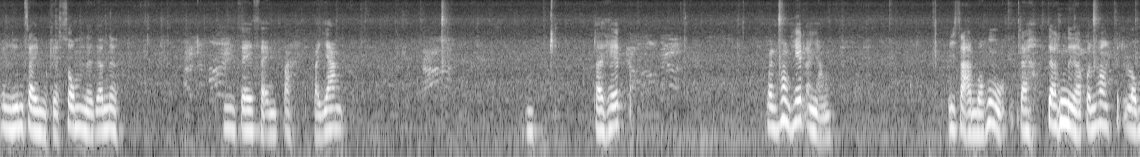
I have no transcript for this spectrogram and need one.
ย่าลืมใส่หมกเขือส้มเลยจ้ะเนอะลืมใส่แสงป่าป่าย่างอืมใส่เฮ็ดเป็นห้องเฮ็ดอันหยังอีสานบ่ฮู้แต่แต่เหนือเป็นห้องเฮ็ดลม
